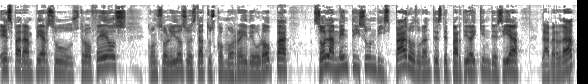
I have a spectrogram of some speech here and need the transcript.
es para ampliar sus trofeos, consolidó su estatus como rey de Europa, solamente hizo un disparo durante este partido, hay quien decía la verdad,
